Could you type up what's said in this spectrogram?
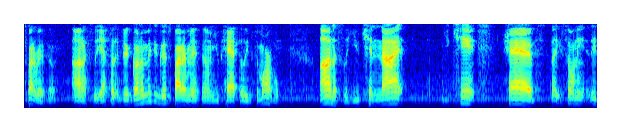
Spider-Man film. Honestly, if, you're gonna make a good Spider-Man film, you have to leave it to Marvel. Honestly, you cannot, you can't have like Sony. They,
